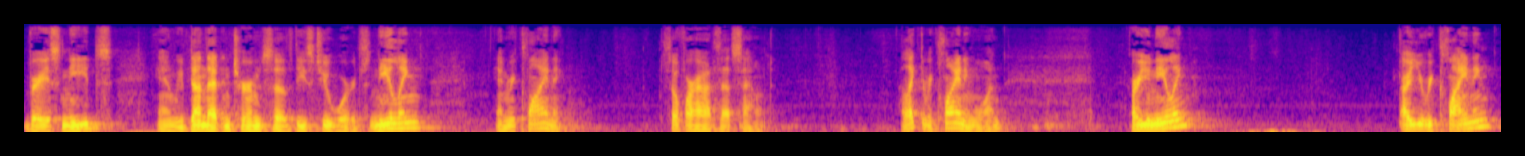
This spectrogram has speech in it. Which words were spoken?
various needs, and we've done that in terms of these two words kneeling and reclining. So far, how does that sound? I like the reclining one. Are you kneeling? Are you reclining?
